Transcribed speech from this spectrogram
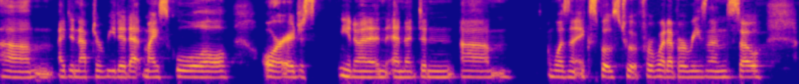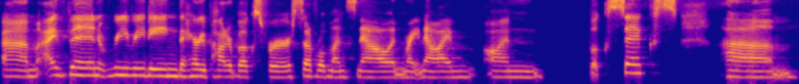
um, I didn't have to read it at my school or just, you know, and, and it didn't, um, wasn't exposed to it for whatever reason. So um, I've been rereading the Harry Potter books for several months now, and right now I'm on book six. Um,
